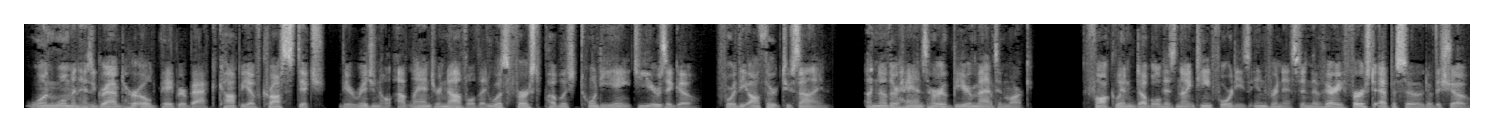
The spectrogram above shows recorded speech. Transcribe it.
One woman has grabbed her old paperback copy of Cross Stitch, the original Outlander novel that was first published 28 years ago, for the author to sign. Another hands her a beer mark. Falkland doubled as 1940s Inverness in the very first episode of the show.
